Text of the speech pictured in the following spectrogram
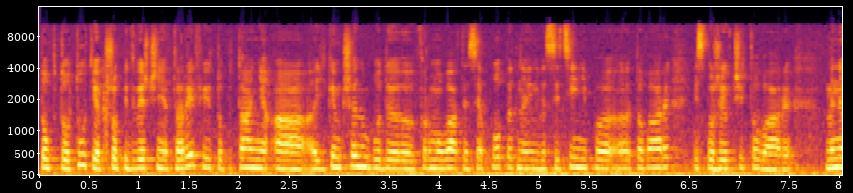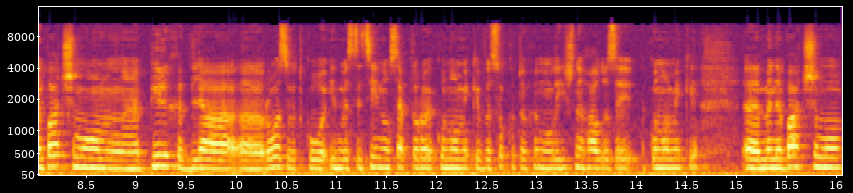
Тобто тут, якщо підвищення тарифів, то питання, а яким чином буде формуватися попит на інвестиційні е, товари і споживчі товари. Ми не бачимо пільг для е, розвитку інвестиційного сектору економіки, високотехнологічних галузей економіки. Е, Ми не бачимо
